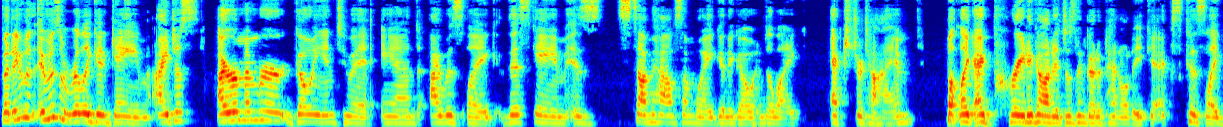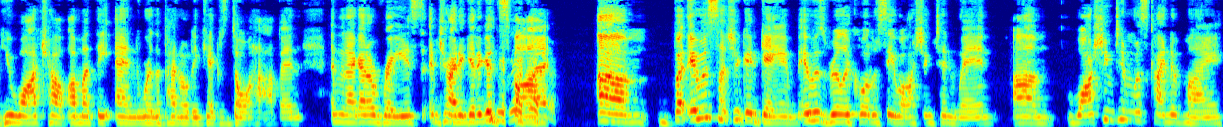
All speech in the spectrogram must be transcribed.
But it was it was a really good game. I just I remember going into it and I was like, this game is somehow, some way gonna go into like extra time. But like I pray to God it doesn't go to penalty kicks because like you watch how I'm at the end where the penalty kicks don't happen, and then I gotta race and try to get a good spot. um, but it was such a good game. It was really cool to see Washington win. Um, Washington was kind of my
